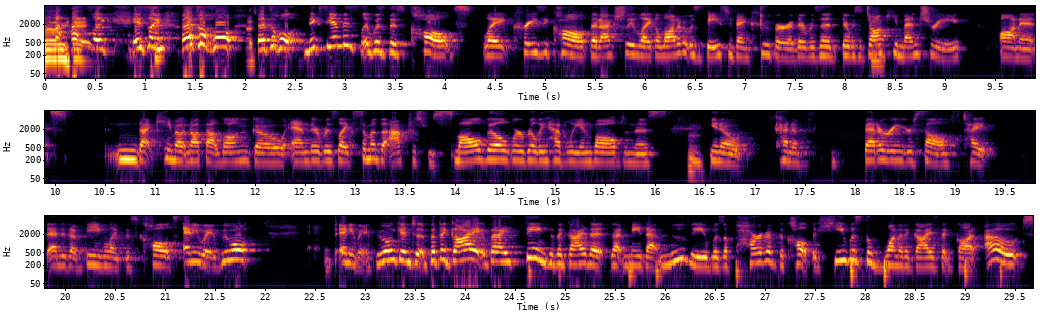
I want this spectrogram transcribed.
Okay. it's like it's like that's a whole that's a whole NXIVM is it was this cult, like crazy cult that actually like a lot of it was based in Vancouver. There was a there was a hmm. documentary on it that came out not that long ago and there was like some of the actors from Smallville were really heavily involved in this, hmm. you know, kind of bettering yourself type ended up being like this cult. Anyway, we won't anyway, we won't get into it. But the guy, but I think that the guy that that made that movie was a part of the cult, but he was the one of the guys that got out,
